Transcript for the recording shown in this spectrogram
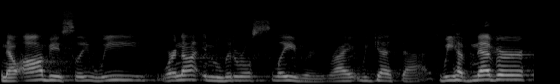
Now, obviously, we, we're not in literal slavery, right? We get that. We have never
